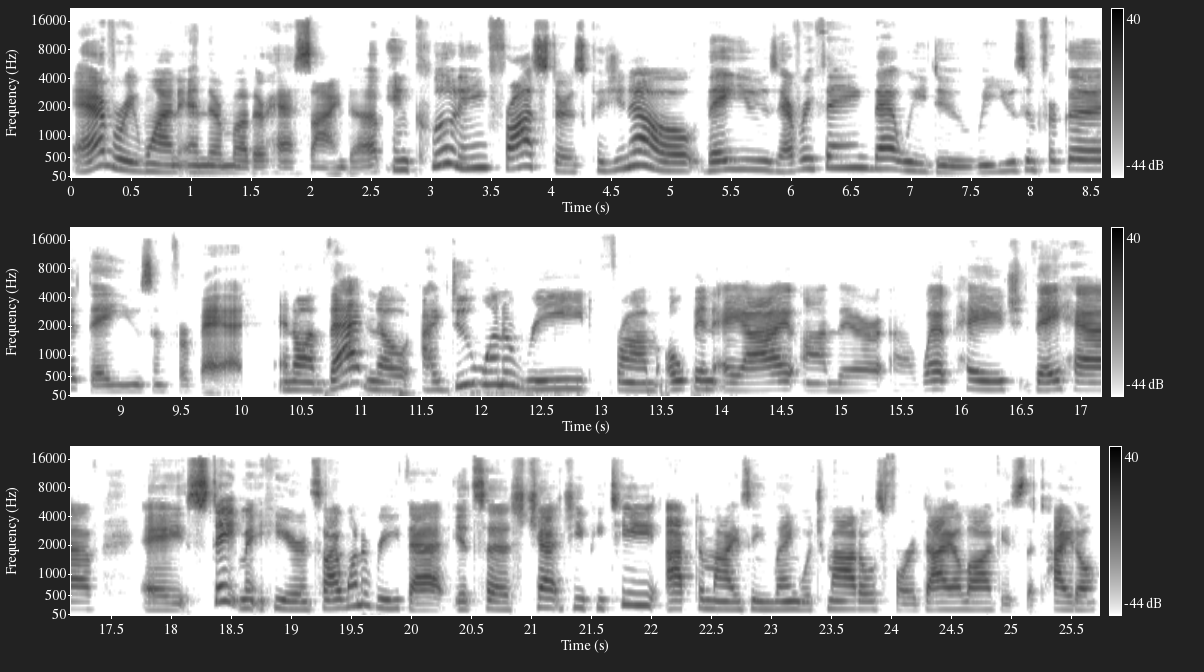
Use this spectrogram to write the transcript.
everyone and their mother has signed up, including fraudsters, because you know they use everything that we do. We use them for good, they use them for bad. And on that note, I do want to read from OpenAI on their uh, webpage. They have a statement here, and so I want to read that. It says ChatGPT optimizing language models for a dialogue is the title.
